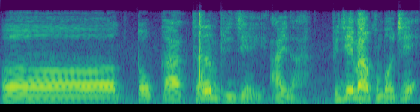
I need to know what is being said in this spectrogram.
어, 똑같은 BJ. 아니다. BJ 말고 그 뭐지?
